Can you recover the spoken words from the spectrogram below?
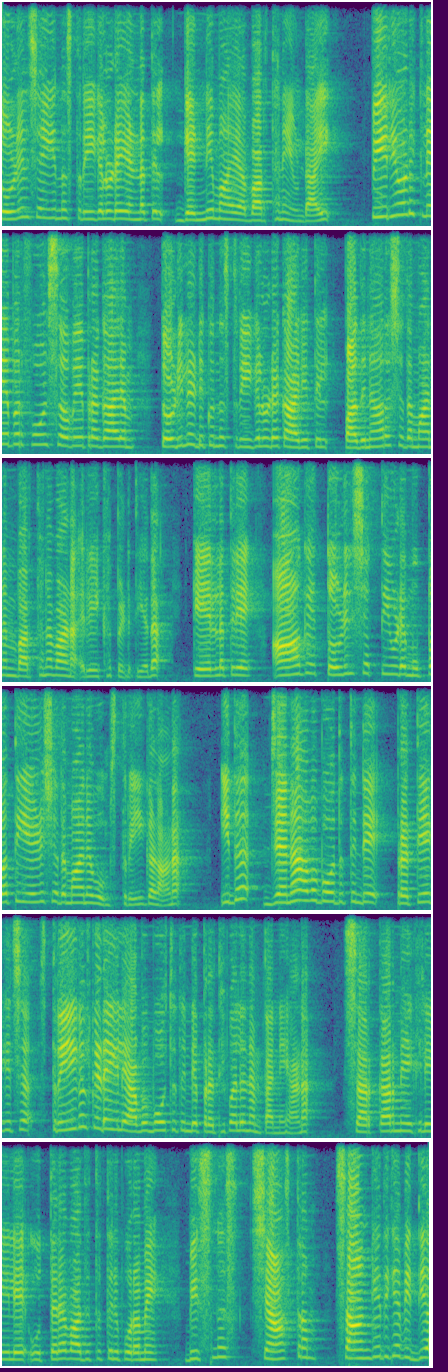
തൊഴിൽ ചെയ്യുന്ന സ്ത്രീകളുടെ എണ്ണത്തിൽ ഗണ്യമായ വർധനയുണ്ടായി. പീരിയോഡിക് ലേബർ ഫോഴ്സ് സർവേ പ്രകാരം തൊഴിലെടുക്കുന്ന സ്ത്രീകളുടെ കാര്യത്തിൽ പതിനാറ് ശതമാനം വർധനവാണ് രേഖപ്പെടുത്തിയത്. കേരളത്തിലെ ആകെ തൊഴിൽ ശക്തിയുടെ മുപ്പത്തിയേഴ് ശതമാനവും സ്ത്രീകളാണ്. ഇത് ജന അവബോധത്തിന്റെ പ്രത്യേകിച്ച് സ്ത്രീകൾക്കിടയിലെ അവബോധത്തിന്റെ പ്രതിഫലനം തന്നെയാണ്. സർക്കാർ മേഖലയിലെ ഉത്തരവാദിത്തത്തിനു പുറമെ ബിസിനസ് ശാസ്ത്രം സാങ്കേതിക വിദ്യ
